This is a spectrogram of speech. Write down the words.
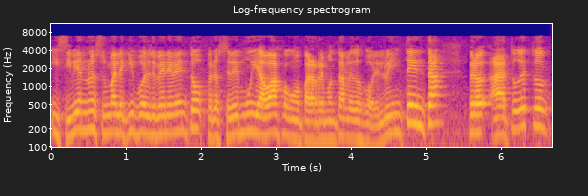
y si bien no es un mal equipo el de Benevento, pero se ve muy abajo como para remontarle dos goles. Lo intenta, pero a todo esto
